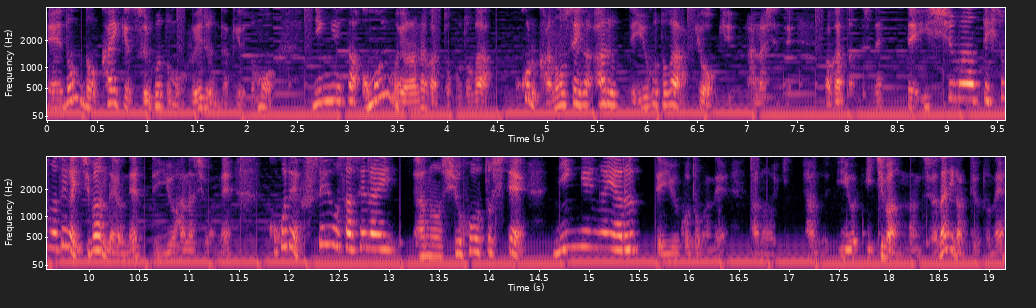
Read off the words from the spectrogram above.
えどんどん解決することも増えるんだけれども、人間が思いもよらなかったことが起こる可能性があるっていうことが今日話してて分かったんですね。で、一周回って人の手が一番だよねっていう話はね、ここで不正をさせないあの手法として人間がやるっていうことがね、あの、あの一番なんですよ。何かっていうとね、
